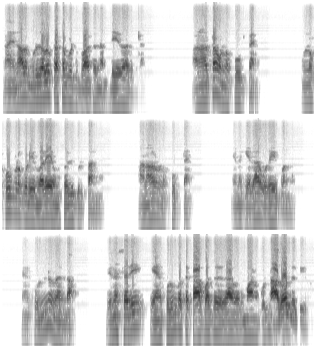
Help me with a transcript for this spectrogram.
நான் என்னால் முடிஞ்சளவு கஷ்டப்பட்டு பார்த்து நான் அப்படியே தான் இருக்கிறேன். அதனால தான் உன்னை கூப்பிட்டேன். உன்னை கூப்பிடக்கூடிய முறையை அவங்க சொல்லி கொடுத்தாங்க. அதனால் உன்னை கூப்பிட்டேன். எனக்கு ஏதாவது உதவி பண்ணும் எனக்கு ஒன்றும் வேண்டாம். தினசரி என் குடும்பத்தை காப்பாற்ற ஏதாவது வருமானம் கொடுன்னு அதோடு நிறுத்திக்கணும்.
